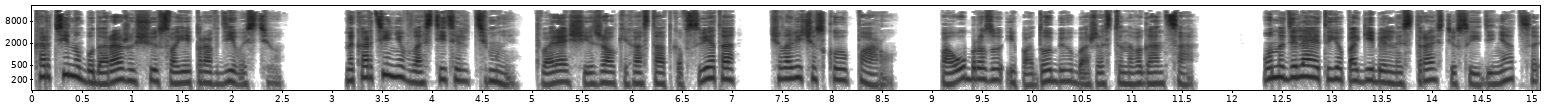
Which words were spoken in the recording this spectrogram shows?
картину, будоражащую своей правдивостью. На картине властитель тьмы, творящий из жалких остатков света человеческую пару, по образу и подобию божественного гонца. Он наделяет ее погибельной страстью соединяться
